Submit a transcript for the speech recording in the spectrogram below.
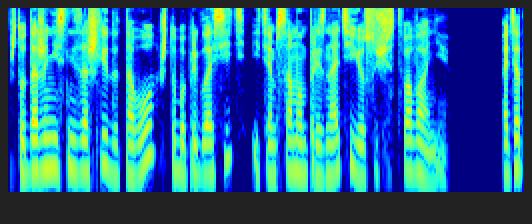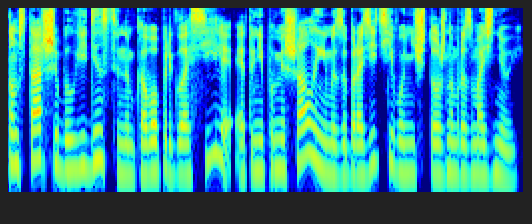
что даже не снизошли до того, чтобы пригласить и тем самым признать ее существование. Хотя Том-старший был единственным, кого пригласили, это не помешало им изобразить его ничтожным размазнёй.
